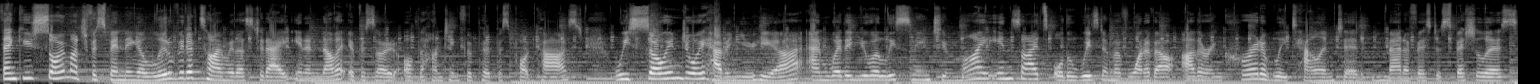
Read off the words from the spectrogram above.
Thank you so much for spending a little bit of time with us today in another episode of the Hunting for Purpose podcast. We so enjoy having you here, and whether you are listening to my insights or the wisdom of one of our other incredibly talented manifestor specialists,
